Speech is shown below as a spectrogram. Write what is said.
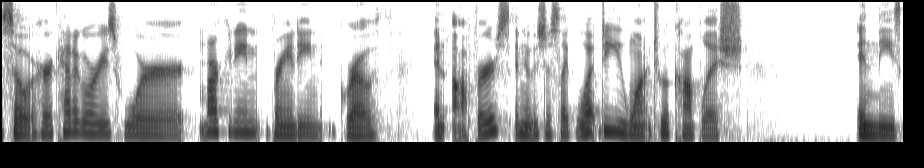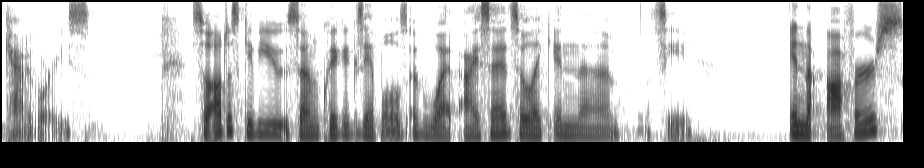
So her categories were marketing, branding, growth, and offers. And it was just like, what do you want to accomplish in these categories? So I'll just give you some quick examples of what I said. So, like in the, let's see, in the offers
